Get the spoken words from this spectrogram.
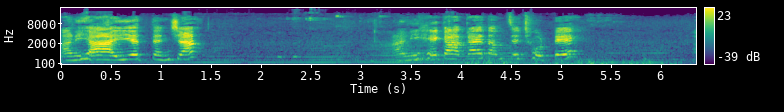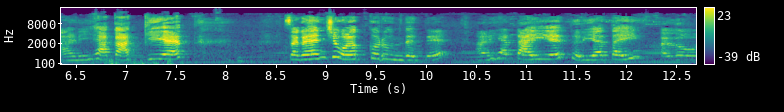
आणि ह्या आई आहेत त्यांच्या. आणि हे काका आहेत आमचे छोटे. आणि ह्या काकी आहेत. सगळ्यांची ओळख करून देते. आणि ह्या ताई आहेत रिया ताई हॅलो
